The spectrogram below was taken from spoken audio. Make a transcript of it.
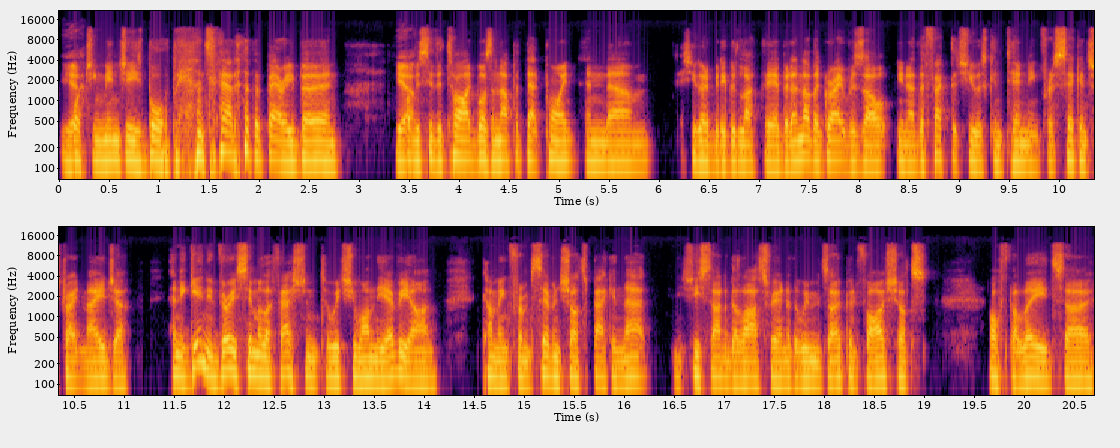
Yeah. watching Minjee's ball bounce out of the Barry Burn. Yeah. Obviously, the tide wasn't up at that point, and um, she got a bit of good luck there. But another great result. You know, the fact that she was contending for a second straight major, and again in very similar fashion to which she won the Evian, coming from seven shots back in that. She started the last round of the Women's Open five shots off the lead. So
